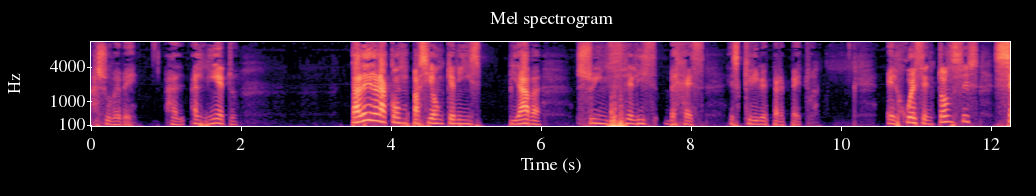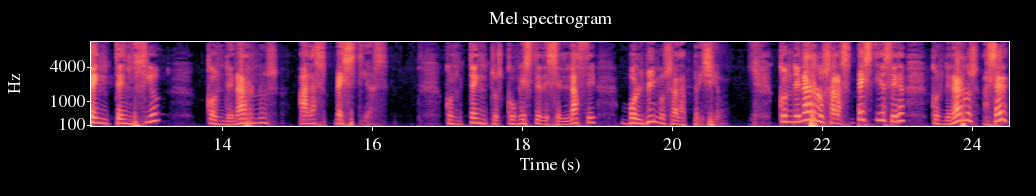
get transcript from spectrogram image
a su bebé, al, al nieto. Tal era la compasión que me inspiraba su infeliz vejez, escribe Perpetua. El juez entonces sentenció condenarnos a las bestias. Contentos con este desenlace, volvimos a la prisión. Condenarlos a las bestias era condenarlos a ser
